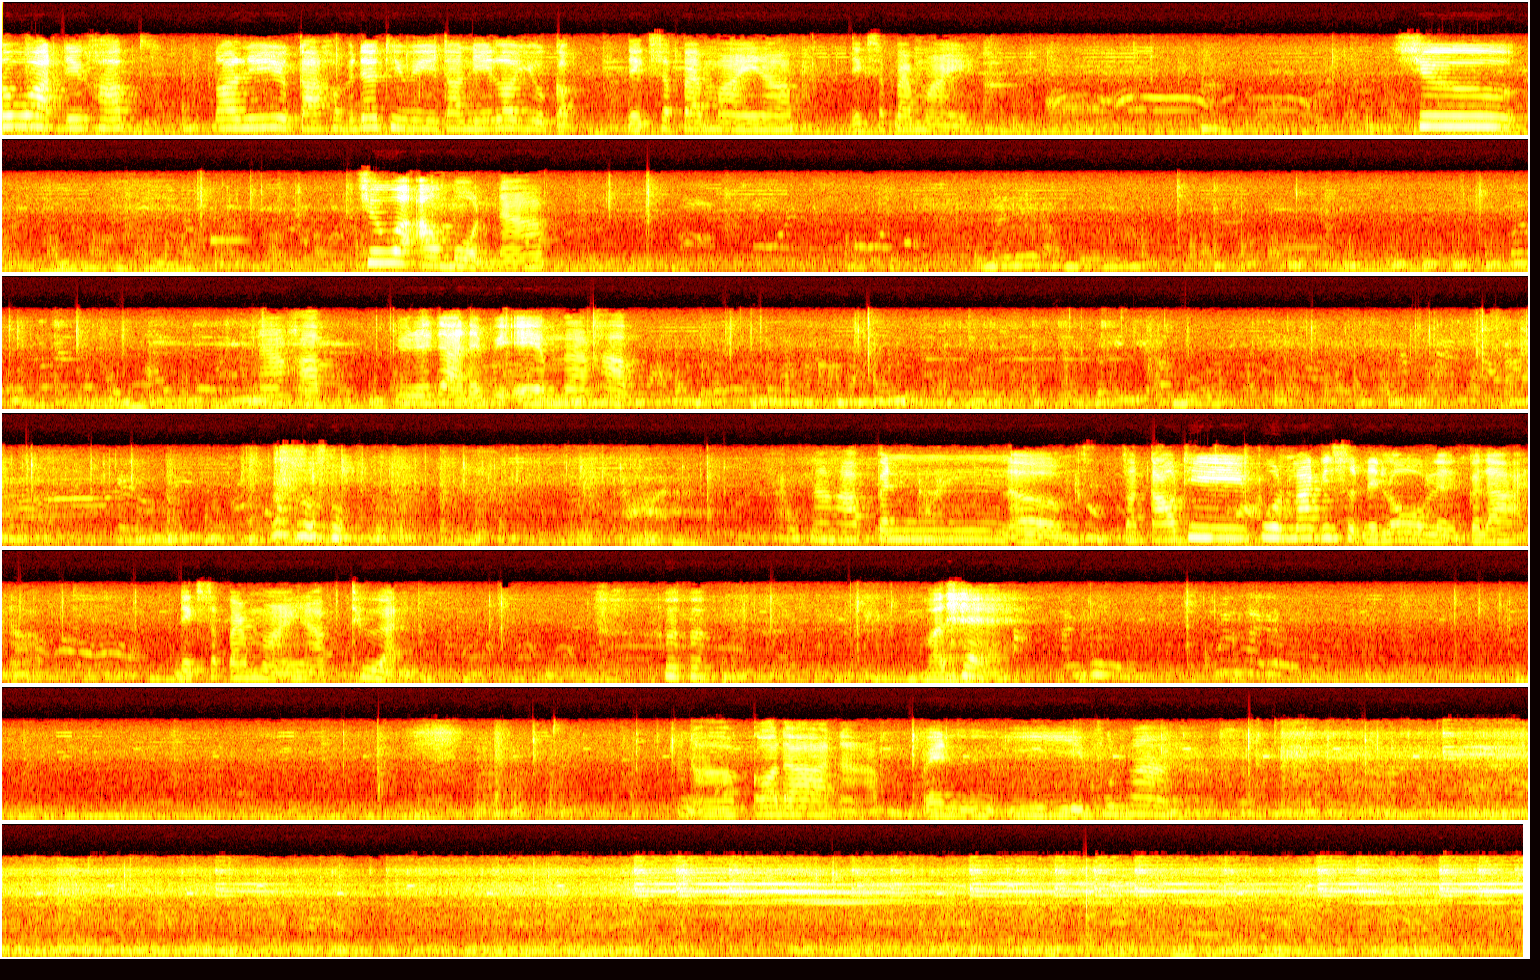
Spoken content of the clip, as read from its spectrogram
สวัสดีครับ ตอนนี้อยู่การคอมพิวเตอร์ทีวี ตอนนี้เราอยู่กับเด็กสแปมไมนะครับ เด็กสแปมไมชื่อ ชื่อว่าเอาบ่นนะครับ นะครับ อยู่ในด่าน FPM นะครับ นะครับ เป็นเอ่อสเกลที่พูดมากที่สุดในโลกเลยก็ได้นะครับ เด็กสแปมไม้นะครับ เถื่อนมาแหละนะครับก็ได้นะครับเป็นอีพูดมากนะ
